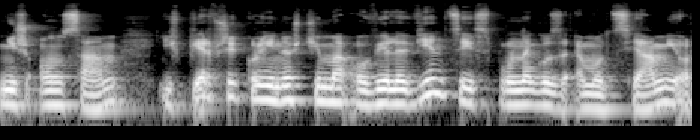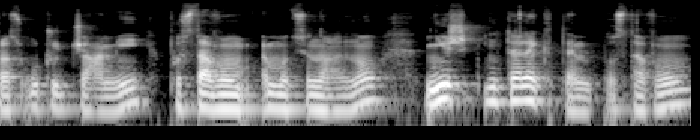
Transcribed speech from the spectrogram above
niż on sam i w pierwszej kolejności ma o wiele więcej wspólnego z emocjami oraz uczuciami, postawą emocjonalną, niż intelektem, postawą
